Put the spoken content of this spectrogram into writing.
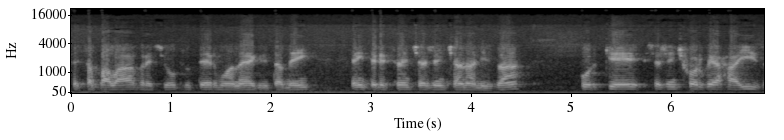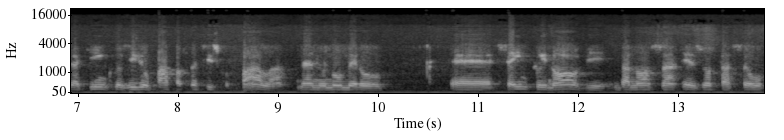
Essa palavra, esse outro termo alegre também é interessante a gente analisar, porque se a gente for ver a raiz aqui, inclusive o Papa Francisco fala, né, no número é, 109 da nossa exortação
